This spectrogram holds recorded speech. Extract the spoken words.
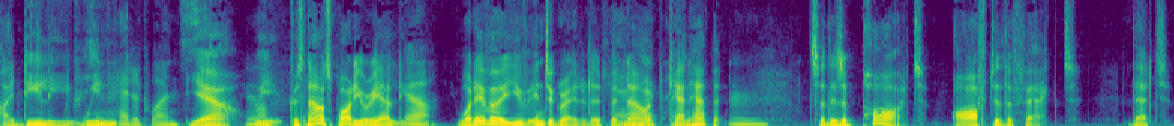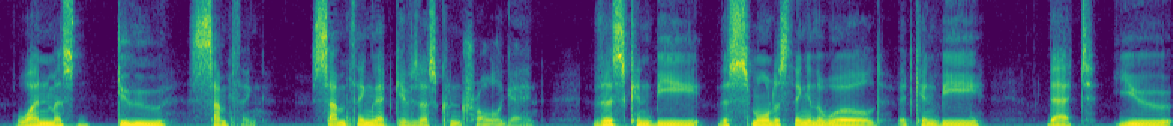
ideally we you've had it once. yeah, Yeah. we because now it's part of your reality. Yeah. Whatever you've integrated it, but now it can happen. happen. So there's a part after the fact that one must do something, something that gives us control again. This can be the smallest thing in the world. It can be that you,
